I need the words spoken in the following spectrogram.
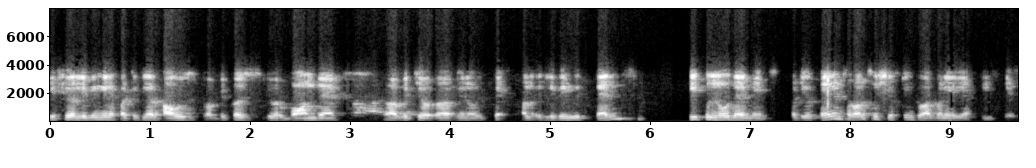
if you're living in a particular house because you were born there uh, with your, uh, you know, uh, living with parents, people know their names. But your parents are also shifting to urban areas these days.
